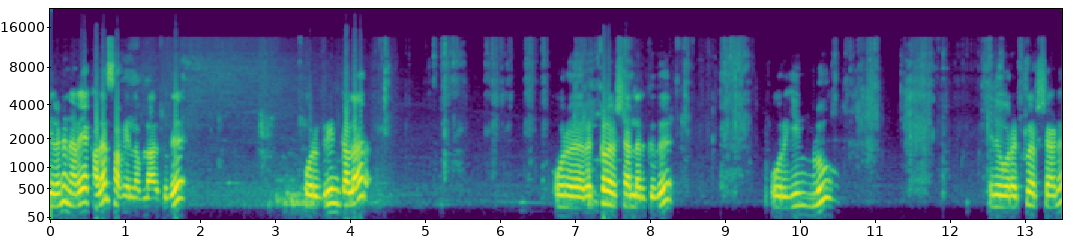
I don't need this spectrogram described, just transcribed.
இதில் நிறைய கலர்ஸ் அவைலபிளாக இருக்குது. ஒரு கிரீன் கலர் ஒரு ரெட் கலர் ஷேட்ல இருக்குது. ஒரு இங்க் ப்ளூ இது ஒரு ரெட் கலர் ஷேடு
